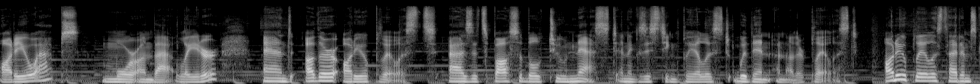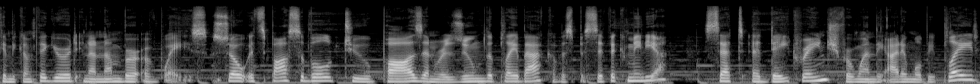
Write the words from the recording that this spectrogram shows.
audio apps, more on that later, and other audio playlists, as it's possible to nest an existing playlist within another playlist. Audio playlist items can be configured in a number of ways, so it's possible to pause and resume the playback of a specific media, set a date range for when the item will be played,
